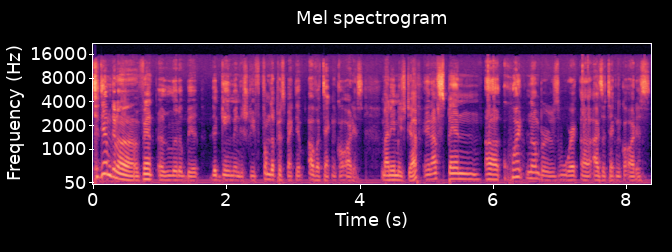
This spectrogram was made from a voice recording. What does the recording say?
Today I'm gonna vent a little bit the game industry from the perspective of a technical artist. My name is Jeff, and I've spent uh, quite numbers work uh, as a technical artist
